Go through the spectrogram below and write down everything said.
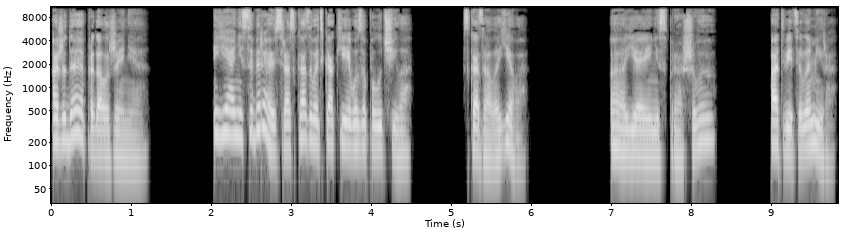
ожидая продолжения. «Я не собираюсь рассказывать, как я его заполучила», — сказала Ева. «А я и не спрашиваю», — ответила Мира.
